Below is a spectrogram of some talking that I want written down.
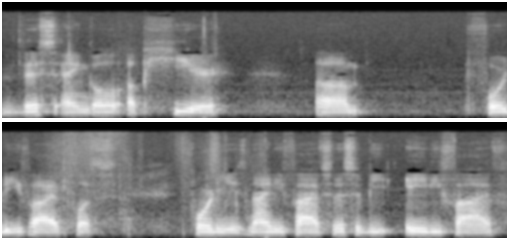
this angle up here um, 45 plus 40 is 95, so this would be 85.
